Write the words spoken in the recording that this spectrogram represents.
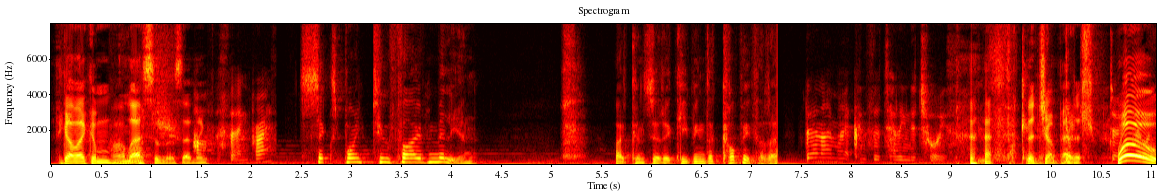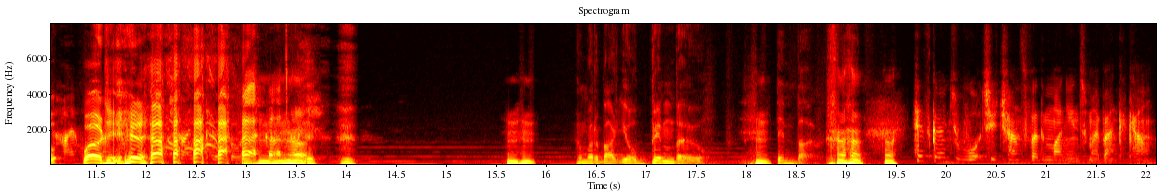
I think I like him How less much? in this ending. Half the selling price. 6.25 million? I'd consider keeping the copy for that. Then I might consider telling the Choi's. The jump at it. Don't Whoa! go high Whoa, horse. dude. Trying to kill the mm-hmm. And what about your bimbo? Mm-hmm. Bimbo. He's going to watch you transfer the money into my bank account.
